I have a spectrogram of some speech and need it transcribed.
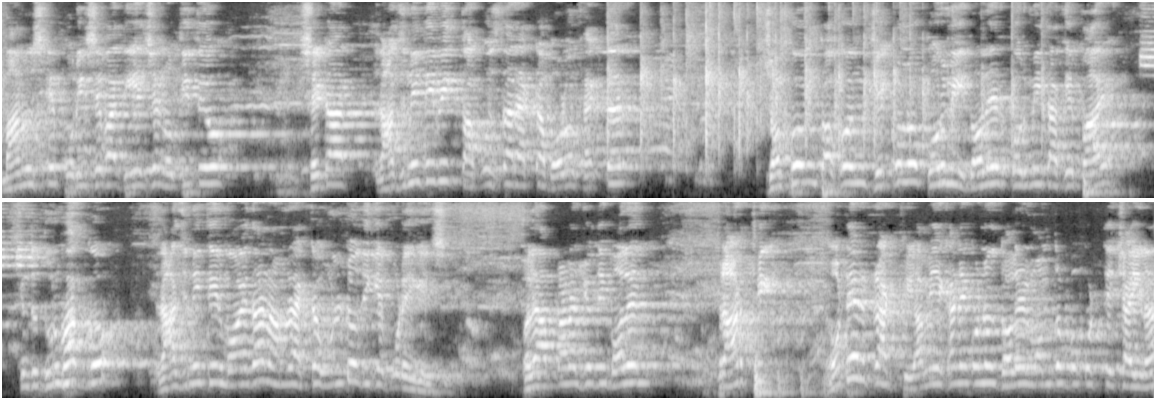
মানুষকে পরিষেবা দিয়েছেন অতীতেও, সেটা রাজনীতিবিদ তাপসদার একটা বড় ফ্যাক্টর যখন তখন যে কোনো কর্মী, দলের কর্মী তাকে পায়। কিন্তু দুর্ভাগ্য, রাজনীতির ময়দান আমরা একটা উল্টো দিকে পড়ে গেছি। ফলে আপনারা যদি বলেন, প্রার্থী, ভোটের প্রার্থী, আমি এখানে কোনো দলের মন্তব্য করতে চাই না।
